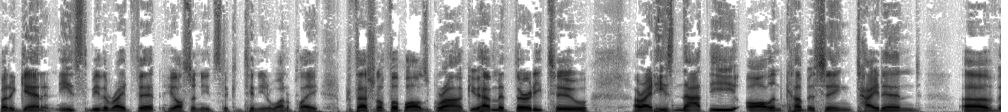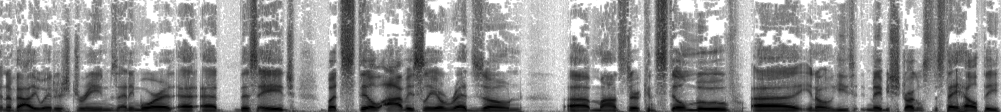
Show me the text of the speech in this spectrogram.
but again, it needs to be the right fit. He also needs to continue to want to play professional football. Is Gronk? You have him at 32. All right, he's not the all-encompassing tight end of an evaluator's dreams anymore at, at, at this age, but still, obviously, a red zone uh, monster can still move. Uh, you know, he maybe struggles to stay healthy,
